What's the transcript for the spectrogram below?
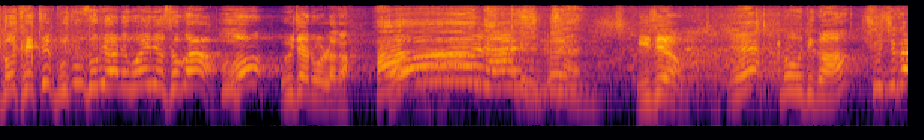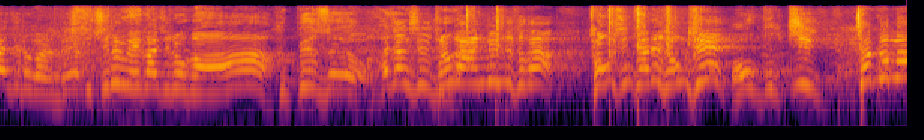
너 대체 무슨 소리 하는 거야, 이 녀석아? 어? 의자로 올라가. 아나 진짜. 이재영, 예? 너 어디 가? 휴지 가지러 가는데요? 휴지를 왜 가지러 가? 급해서요 화장실 좀. 들어가 앉아, 이 녀석아. 정신 차려, 정신. 어 묵직. 잠깐만.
